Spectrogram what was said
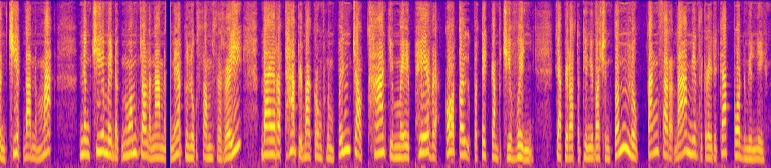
សញ្ជាតិដាណឺម៉ាកនិងជាមេដឹកនាំចលនាម្នាក់គឺលោកសំសេរី ដែលរដ្ឋាភិបាលក្រុងភ្នំពេញចោទថាជាមេភេរវកទៅប្រទេសកម្ពុជាវិញចាប់ពីរដ្ឋធានី Washington លោកតាំងសារដាមានសេចក្តីរាយការណ៍ព័ត៌មាននេះ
